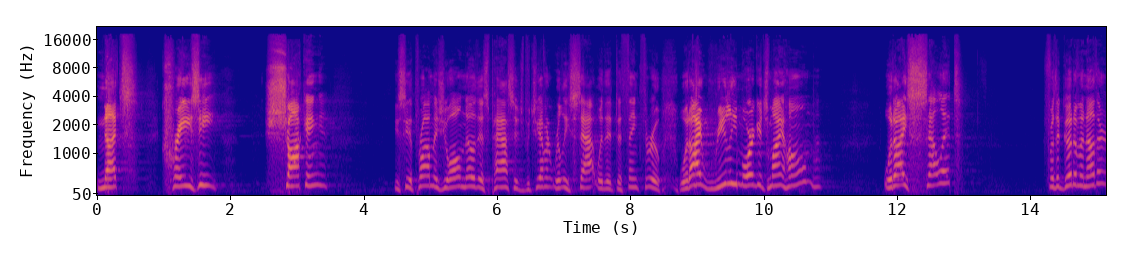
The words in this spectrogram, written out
nuts, crazy, shocking. You see, the problem is you all know this passage, but you haven't really sat with it to think through. Would I really mortgage my home? Would I sell it for the good of another?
